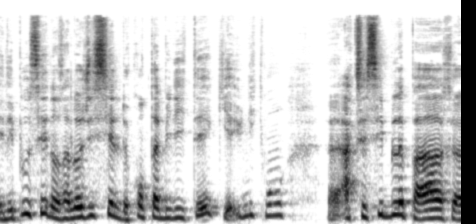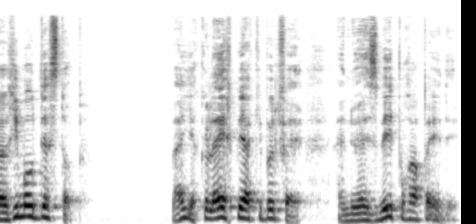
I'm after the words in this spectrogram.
et les pousser dans un logiciel de comptabilité qui est uniquement euh, accessible par euh, Remote Desktop. Il n'y a que la RPA qui peut le faire. Un USB ne pourra pas aider.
